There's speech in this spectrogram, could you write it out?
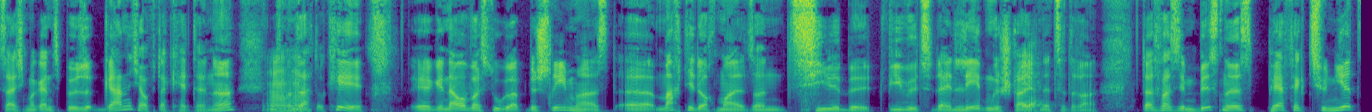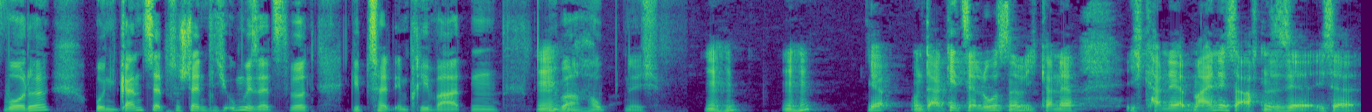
sag ich mal ganz böse, gar nicht auf der Kette, ne? Dass mhm. man sagt, okay, äh, genau was du gerade beschrieben hast, äh, mach dir doch mal so ein Zielbild, wie willst du dein Leben gestalten, ja. etc. Das, was im Business perfektioniert wurde und ganz selbstverständlich umgesetzt wird, gibt's halt im Privaten mhm. überhaupt nicht. Mhm. Mhm. Ja, und da geht's ja los, ne? Ich kann ja, ich kann ja meines Erachtens ist ja, ist ja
